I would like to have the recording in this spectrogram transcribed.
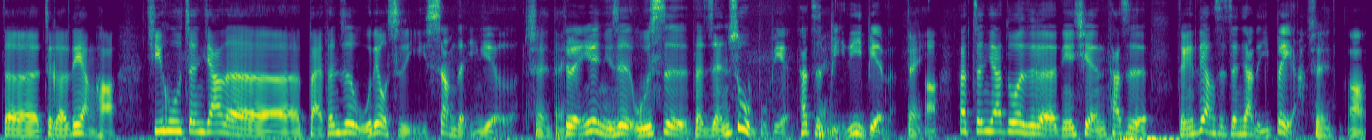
的这个量哈，几乎增加了百分之五六十以上的营业额。是对，对，因为你是五十四的人数不变，它只比例变了。对啊，那增加多的这个年轻人，它是等于量是增加了一倍啊。是啊，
